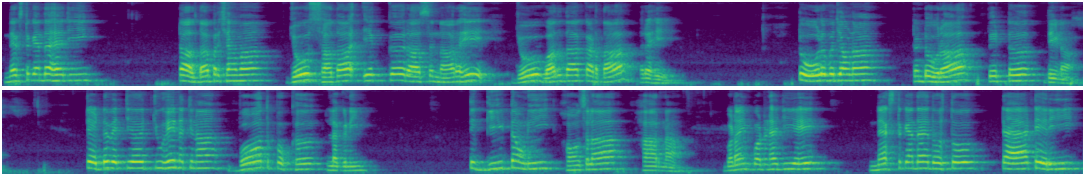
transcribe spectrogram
ਨੈਕਸਟ ਕਹਿੰਦਾ ਹੈ ਜੀ, ਢਲਦਾ ਪਰਛਾਵਾਂ ਜੋ ਸਦਾ ਇੱਕ ਰਸ ਨਾ ਰਹੇ, ਜੋ ਵੱਧਦਾ ਘਟਦਾ ਰਹੇ। ਢੋਲ ਵਜਾਉਣਾ, ਢੰਡੋਰਾ ਪਿੱਟ ਦੇਣਾ। ਢਿੱਡ ਵਿੱਚ ਚੂਹੇ ਨੱਚਣਾ, ਬਹੁਤ ਭੁੱਖ ਲੱਗਣੀ। ਢਿੱਗੀ ਢਾਉਣੀ, ਹੌਸਲਾ ਹਾਰਨਾ। ਬੜਾ ਇੰਪੋਰਟੈਂਟ ਹੈ ਜੀ ਇਹ। ਨੈਕਸਟ ਕਹਿੰਦਾ ਹੈ ਦੋਸਤੋ ਢੈ ਢੇਰੀ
